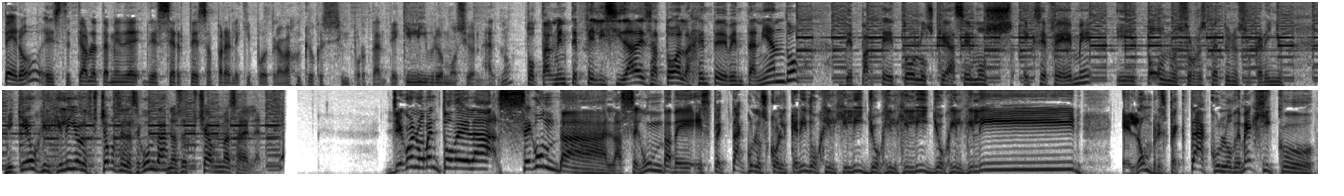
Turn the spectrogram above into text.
Pero este te habla también de, de certeza para el equipo de trabajo y creo que eso es importante, equilibrio emocional, ¿no? Totalmente felicidades a toda la gente de Ventaneando, de parte de todos los que hacemos XFM, y todo nuestro respeto y nuestro cariño. Mi querido Gilgilillo, nos escuchamos en la segunda. Nos escuchamos más adelante. Llegó el momento de la segunda, la segunda de espectáculos con el querido Gilgilillo, Gilgilillo, Gilgilín, el hombre espectáculo de México.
